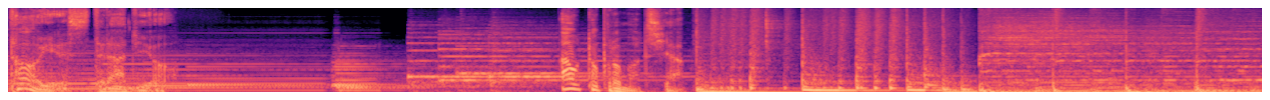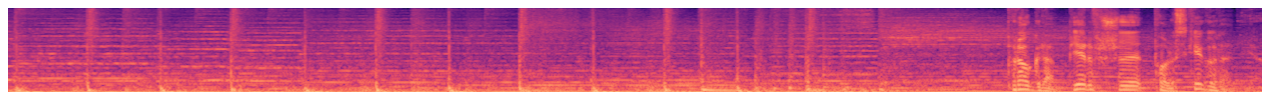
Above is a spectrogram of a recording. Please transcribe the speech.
To jest radio. Autopromocja. Program pierwszy Polskiego Radia.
